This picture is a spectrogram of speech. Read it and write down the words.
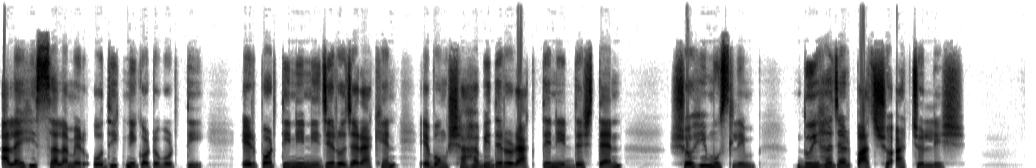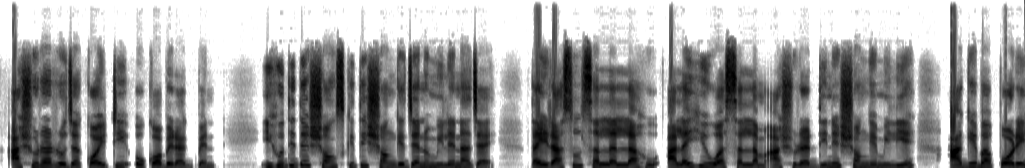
আলাইহিসাল্লামের অধিক নিকটবর্তী। এরপর তিনি নিজে রোজা রাখেন এবং সাহাবিদেরও রাখতে নির্দেশ দেন। সহি মুসলিম, দুই হাজার পাঁচশো আটচল্লিশ। আশুরার রোজা কয়টি ও কবে রাখবেন? ইহুদিদের সংস্কৃতির সঙ্গে যেন মিলে না যায় তাই রাসূল সাল্লাল্লাহু আলাইহি ওয়াসাল্লাম আশুরার দিনের সঙ্গে মিলিয়ে আগে বা পরে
